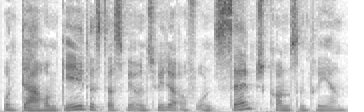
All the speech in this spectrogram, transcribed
Und darum geht es, dass wir uns wieder auf uns selbst konzentrieren.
